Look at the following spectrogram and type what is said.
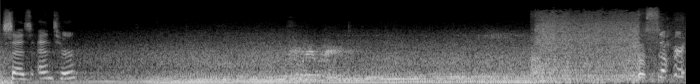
It says enter. Sorry.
